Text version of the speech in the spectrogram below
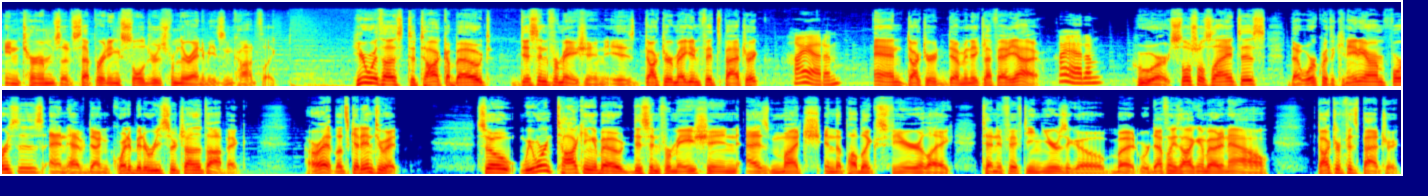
in terms of separating soldiers from their enemies in conflict. Here with us to talk about disinformation is Dr. Megan Fitzpatrick. Hi, Adam. And Dr. Dominique Laferrière. Hi, Adam. Who are social scientists that work with the Canadian Armed Forces and have done quite a bit of research on the topic. All right, let's get into it. So, we weren't talking about disinformation as much in the public sphere like 10 to 15 years ago, but we're definitely talking about it now. Dr. Fitzpatrick,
